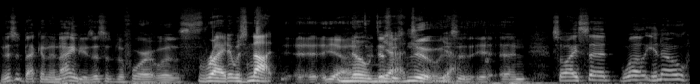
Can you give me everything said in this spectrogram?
And this is back in the '90s. This is before it was Right. It was not. uh, yeah, known this yet. was new. This Yeah. is, and so I said, well, you know,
